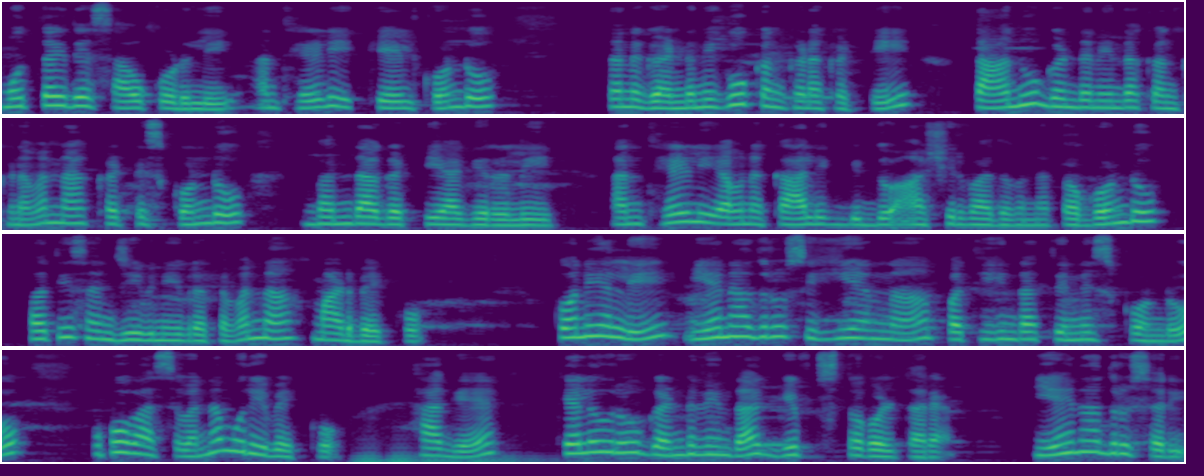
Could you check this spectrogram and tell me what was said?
ಮುತ್ತೈದೆ ಸಾವು ಕೊಡಲಿ ಅಂತ ಹೇಳಿ ಕೇಳ್ಕೊಂಡು ತನ್ನ ಗಂಡನಿಗೂ ಕಂಕಣ ಕಟ್ಟಿ ತಾನೂ ಗಂಡನಿಂದ ಕಂಕಣವನ್ನ ಕಟ್ಟಿಸ್ಕೊಂಡು ಬಂದ ಗಟ್ಟಿಯಾಗಿರಲಿ ಅಂತ ಹೇಳಿ ಅವನ ಕಾಲಿಗೆ ಬಿದ್ದು ಆಶೀರ್ವಾದವನ್ನ ತಗೊಂಡು ಪತಿ ಸಂಜೀವಿನಿ ವ್ರತವನ್ನ ಮಾಡಬೇಕು. ಕೊನೆಯಲ್ಲಿ ಏನಾದರೂ ಸಿಹಿಯನ್ನ ಪತಿಯಿಂದ ತಿನ್ನಿಸ್ಕೊಂಡು ಉಪವಾಸವನ್ನ ಮುರಿಬೇಕು. ಹಾಗೆ ಕೆಲವರು ಗಂಡನಿಂದ ಗಿಫ್ಟ್ಸ್ ತಗೊಳ್ತಾರೆ. ಏನಾದ್ರೂ ಸರಿ,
